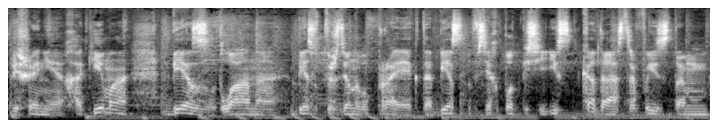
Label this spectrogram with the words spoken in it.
решение Хакима без плана, без утвержденного проекта, без всех подписей из кадастров, из там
